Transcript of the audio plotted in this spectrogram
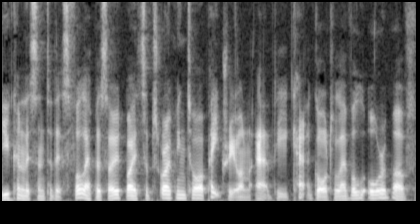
You can listen to this full episode by subscribing to our Patreon at the Cat God level or above.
